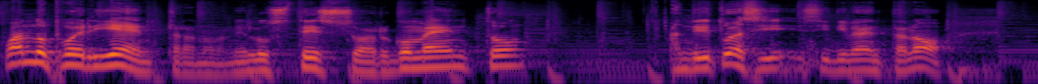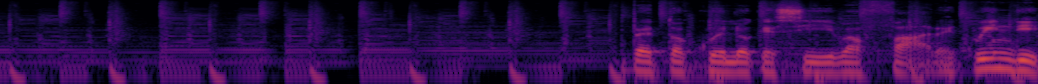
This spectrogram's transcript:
Quando poi rientrano nello stesso argomento, addirittura si, si diventa no rispetto a quello che si va a fare, quindi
